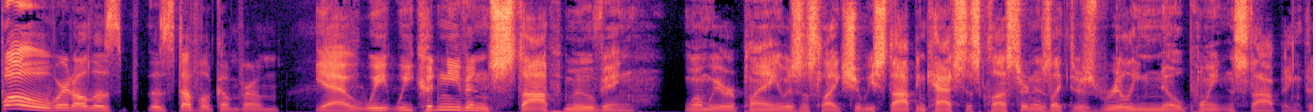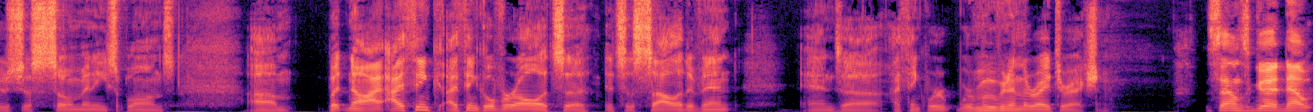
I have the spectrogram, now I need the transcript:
whoa, where'd all those those stuff will come from? Yeah, we, we couldn't even stop moving when we were playing. It was just like, should we stop and catch this cluster? And it was like, there's really no point in stopping. There's just so many spawns. Um, but no, I, I think I think overall it's a it's a solid event, and uh, I think we're we're moving in the right direction. Sounds good. Now,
